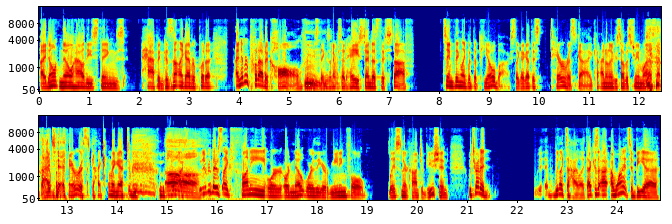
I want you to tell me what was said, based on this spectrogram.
I don't know how these things happen because it's not like I ever put a, I never put out a call for these Hmm. things. I never said, "Hey, send us this stuff." Same thing like with the PO box. Like I got this terrorist guy. I don't know if you saw the stream last night. But I I got some terrorist guy coming after me. the PO Oh. box. Whenever there's like funny or or noteworthy or meaningful listener contribution, we try to we like to highlight that because I, I want it to be a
